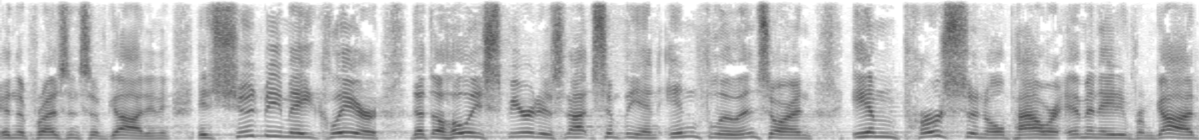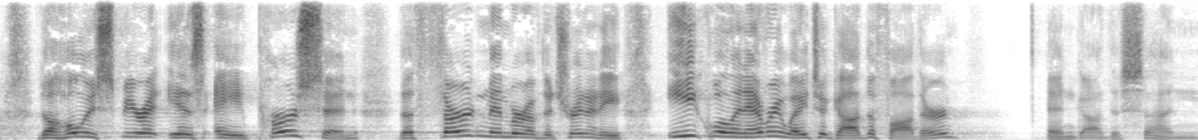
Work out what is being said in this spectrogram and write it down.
in the presence of God. And it should be made clear that the Holy Spirit is not simply an influence or an impersonal power emanating from God. The Holy Spirit is a person, the third member of the Trinity, equal in every way to God the Father and God the Son.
